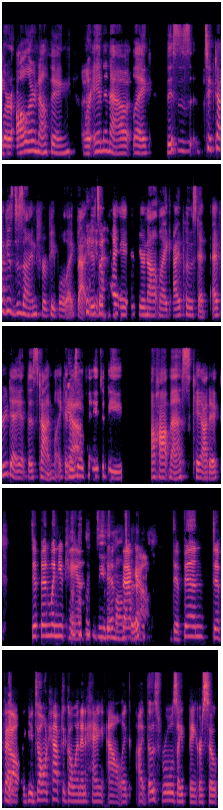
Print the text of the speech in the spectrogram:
we're all or nothing. We're in and out. Like this is TikTok is designed for people like that. It's yeah. okay if you're not like I post it every day at this time. Like it yeah. is okay to be a hot mess, chaotic. Dip in when you can. Dip back out dip in, dip yeah. out. Like you don't have to go in and hang out. Like I, those rules, I think, are so.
